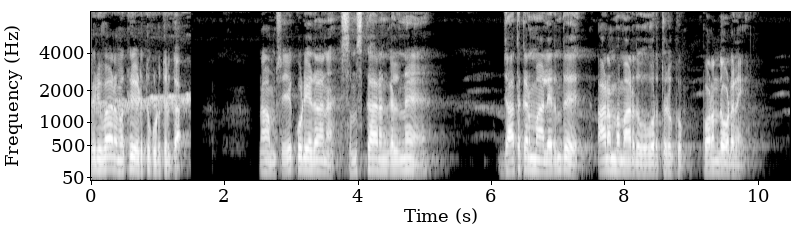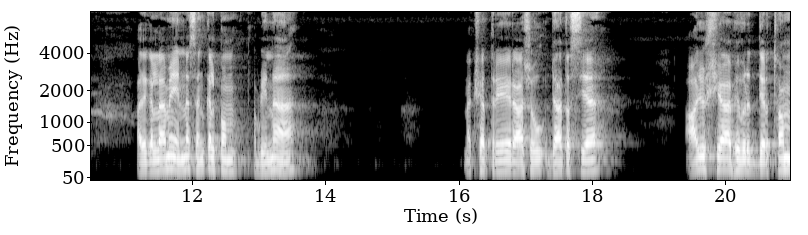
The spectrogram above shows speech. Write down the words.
விரிவாக நமக்கு எடுத்து கொடுத்துருக்கா. நாம் செய்யக்கூடியதான சம்ஸ்காரங்கள்னு ஜாத்தகர்மாலேருந்து ஆரம்பமாகிறது ஒவ்வொருத்தருக்கும் பிறந்த உடனே. அதுக்கெல்லாமே என்ன சங்கல்பம் அப்படின்னா நக்ஷத்திரே ராசௌ ஜாத்தஸ்ய ஆயுஷ்யாபிவிருத்தியர்த்தம்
